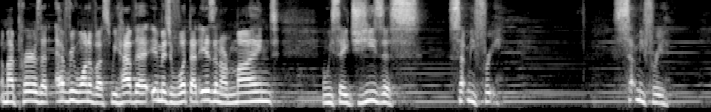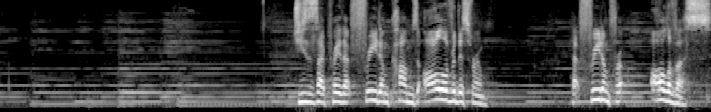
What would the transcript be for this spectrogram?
And my prayer is that every one of us, we have that image of what that is in our mind, and we say, Jesus, set me free. Set me free. Jesus, I pray that freedom comes all over this room. That freedom for all of us.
